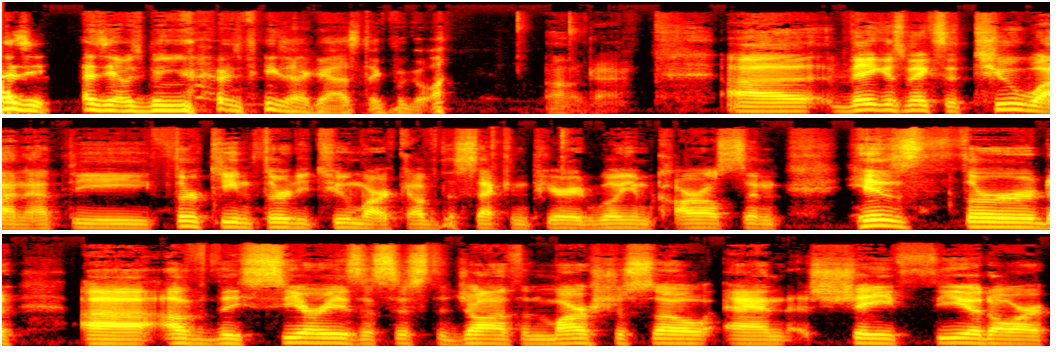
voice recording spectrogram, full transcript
As he, as he, I was being I was being sarcastic, but go on. Okay. Uh, Vegas makes it 2 1 at the 1332 mark of the second period. William Karlsson, his third uh, of the series, assists to Jonathan Marchessault and Shea Theodore.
